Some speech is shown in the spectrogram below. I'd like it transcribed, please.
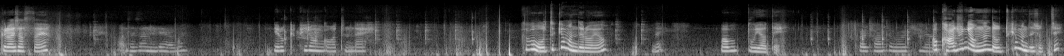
그러셨어요? 아, 죄송한데, 여러분. 이렇게 필요한 것 같은데. 그거 어떻게 만들어요? 네? 마법 부여대. 그걸 저한테 물으시면. 어, 가죽이 없는데 어떻게 만드셨지?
